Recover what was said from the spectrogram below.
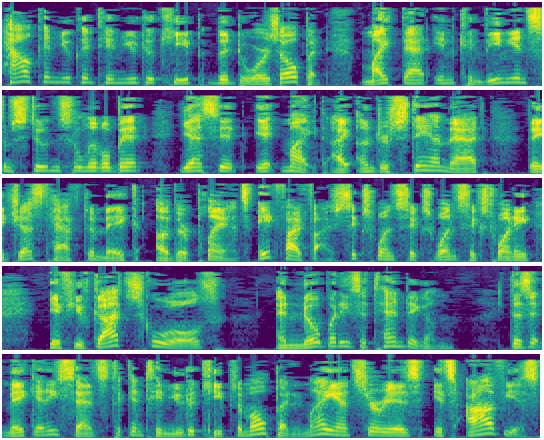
how can you continue to keep the doors open? Might that inconvenience some students a little bit? Yes, it, it might. I understand that. They just have to make other plans. 855-616-1620. If you've got schools and nobody's attending them, does it make any sense to continue to keep them open? And my answer is it's obvious.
